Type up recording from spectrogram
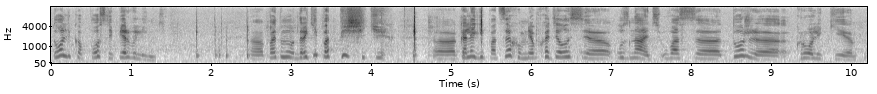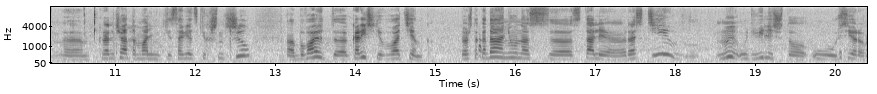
только после первой линьки. Э, поэтому, дорогие подписчики, коллеги по цеху, мне бы хотелось э, узнать, у вас э, тоже кролики, крольчата маленькие советских шиншил бывают коричневого оттенка? Потому что когда они у нас стали расти, мы удивились, что у серых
